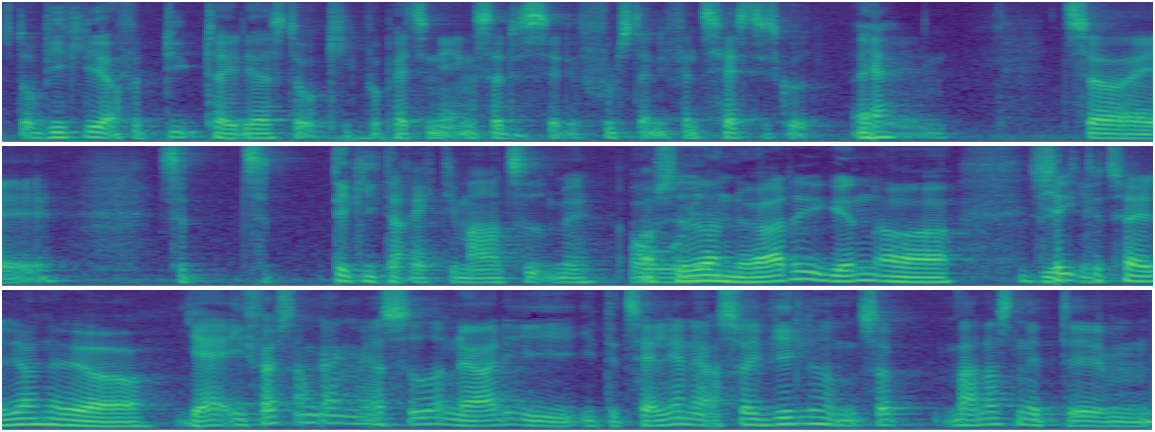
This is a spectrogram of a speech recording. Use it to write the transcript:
stå virkelig og fordybe dig i det, og stå og kigge på patineringen, så det ser det fuldstændig fantastisk ud. Ja. Øhm, så, øh, så det gik der rigtig meget tid med. Og sidde og øh, nørde igen, og se virkelig. detaljerne, og... Ja, i første omgang med at sidde og nørde i, i detaljerne, og så i virkeligheden, så var der sådan et... Øh,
